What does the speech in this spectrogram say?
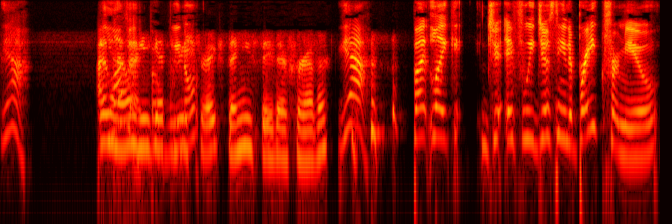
Yeah. I you love know, it. you but get we three don't strikes, then you stay there forever. Yeah. but like j- if we just need a break from you,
